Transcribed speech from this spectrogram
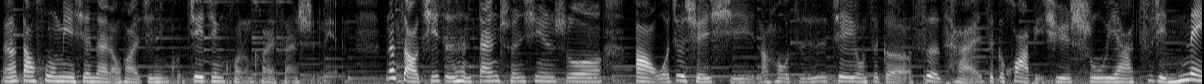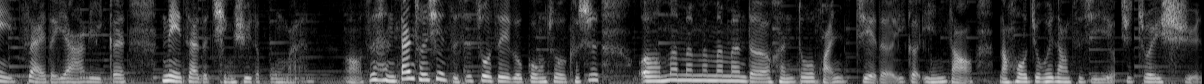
然后到后面现在的话，已经接近可能快三十年。那早期只是很单纯性说啊，我就学习，然后只是借用这个色彩、这个画笔去舒压自己内在的压力跟内在的情绪的不满。哦，这很单纯性，只是做这个工作。可是，呃，慢慢、慢、慢慢的很多环节的一个引导，然后就会让自己有去追寻。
